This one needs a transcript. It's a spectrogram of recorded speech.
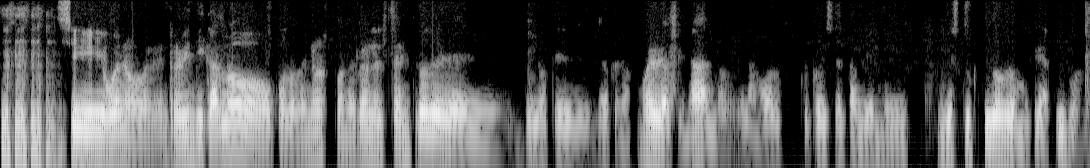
Sí, bueno, reivindicarlo o por lo menos ponerlo en el centro de, lo, que, de lo que nos mueve al final, ¿no? El amor que puede ser también muy, muy destructivo pero muy creativo, ¿no?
